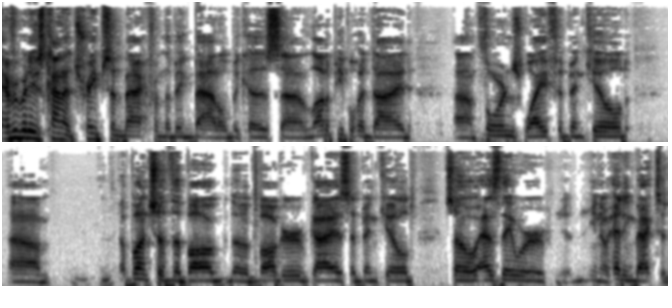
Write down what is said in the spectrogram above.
everybody was kind of traipsing back from the big battle because uh, a lot of people had died. Um, Thorne's wife had been killed. Um, a bunch of the bog, the bogger guys had been killed. So as they were, you know, heading back to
